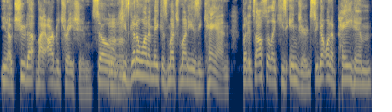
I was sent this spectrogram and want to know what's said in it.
you know chewed up by arbitration. So Mhm. he's going to want to make as much money as he can but it's also like he's injured so you don't want to pay him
